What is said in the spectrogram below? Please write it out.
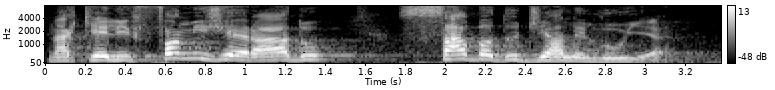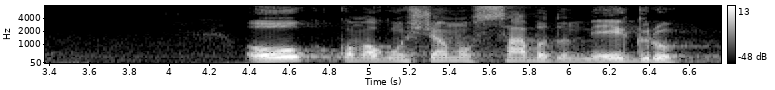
naquele famigerado sábado de aleluia, ou como alguns chamam, sábado negro,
